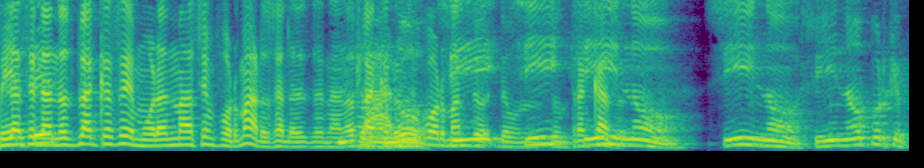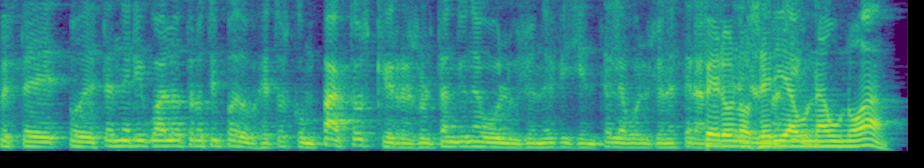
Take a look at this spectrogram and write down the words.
las enanas blancas se demoran más en formar, o sea, las enanas blancas no se forman de, un, sí, Sí, no, sí, no, sí, no, porque pues te, puedes tener igual otro tipo de objetos compactos que resultan de una evolución eficiente de la evolución estelar. Pero no sería una 1A.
